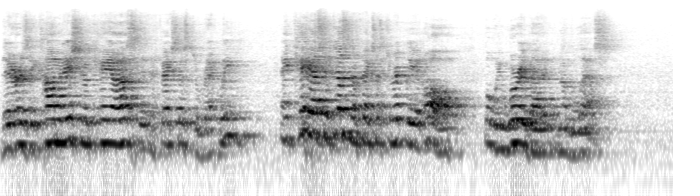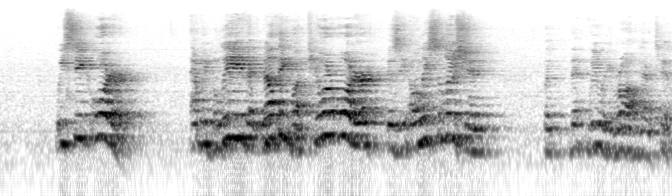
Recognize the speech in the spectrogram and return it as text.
There is a combination of chaos that affects us directly, and chaos that doesn't affect us directly at all, but we worry about it nonetheless. We seek order, and we believe that nothing but pure order is the only solution, but that we would be wrong there too.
